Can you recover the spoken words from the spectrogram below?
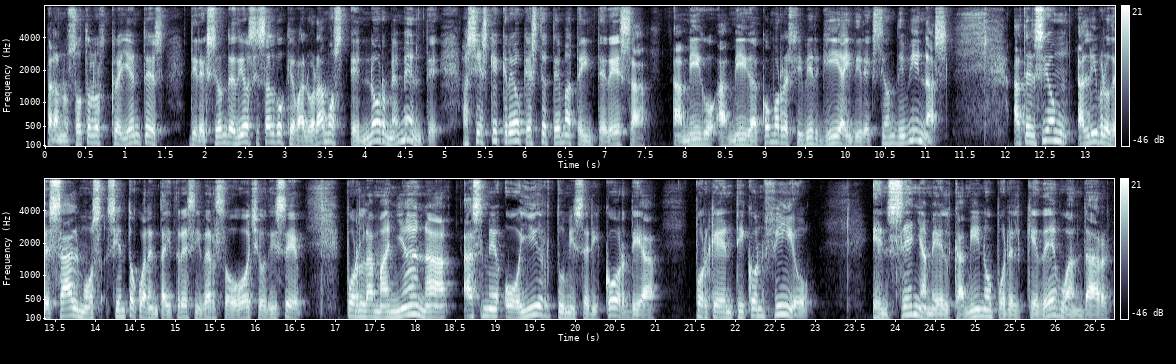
Para nosotros los creyentes, dirección de Dios es algo que valoramos enormemente. Así es que creo que este tema te interesa, amigo, amiga, cómo recibir guía y dirección divinas. Atención al libro de Salmos 143 y verso 8 dice, Por la mañana hazme oír tu misericordia, porque en ti confío. Enséñame el camino por el que debo andar,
